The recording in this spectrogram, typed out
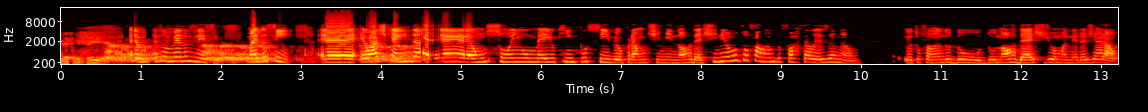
É, é mais ou menos isso. Mas assim, é, eu acho que ainda é um sonho meio que impossível para um time nordestino. E eu não tô falando do Fortaleza, não. Eu tô falando do, do Nordeste de uma maneira geral.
